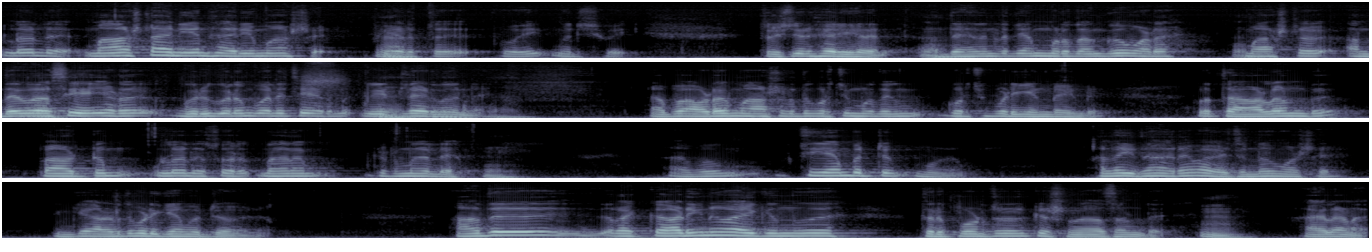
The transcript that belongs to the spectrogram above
ഉള്ളതല്ലേ? മാഷ് അനിയൻ ഹരിമാഷ്. മാഷ് അടുത്ത് പോയി മരിച്ചുപോയി. തൃശ്ശൂർ ഹരിഹരൻ. അദ്ദേഹത്തിന്റെ ഞാൻ മൃദംഗവും അവിടെ മാഷ്ട അന്തേവാസി അവിടെ ഗുരുകുലം പോലെ ചേർന്ന് വീട്ടിലായിരുന്നു തന്നെ. അപ്പോൾ അവിടെ മാഷ്ടടുത്ത് കുറച്ച് മൃദംഗം കുറച്ച് പഠിക്കേണ്ടതുണ്ട്. അപ്പോൾ താളമുണ്ട് പാട്ടും ഉള്ളതല്ലേ? സ്വരജ്ഞാനം കിട്ടണതല്ലേ അപ്പം ചെയ്യാൻ പറ്റും. അല്ല ഇതാരെ വായിച്ചിട്ടുണ്ടാവും പക്ഷേ എനിക്ക് ആളെടുത്ത് പഠിക്കാൻ പറ്റുമോ? അത് റെക്കോർഡിങ്ങിന് വായിക്കുന്നത് തൃപ്പൂണിത്തുറ കൃഷ്ണദാസ് ഉണ്ട് അയാളാണ്.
